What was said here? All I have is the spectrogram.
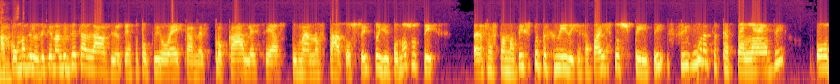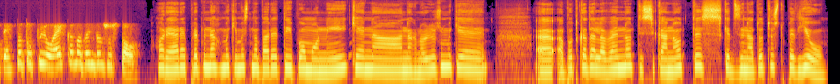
Ακόμα δηλαδή και να μην καταλάβει ότι αυτό το οποίο έκανες προκάλεσε ας πούμε αναστάτωση, το γεγονός ότι ε, θα σταματήσει το παιχνίδι και θα πάει στο σπίτι, σίγουρα θα καταλάβει ότι αυτό το οποίο έκανα δεν ήταν σωστό. Ωραία, άρα πρέπει να έχουμε και εμείς την απαραίτητη υπομονή και να αναγνωρίζουμε και ε, από ό,τι καταλαβαίνω τις ικανότητες και τις δυνατότητες του παιδιού.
